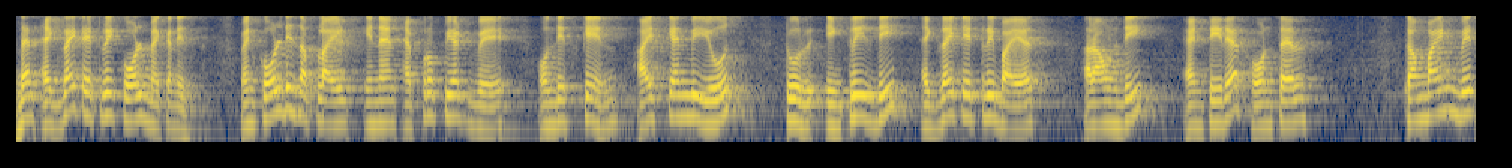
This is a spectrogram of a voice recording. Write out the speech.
Then excitatory cold mechanism. When cold is applied in an appropriate way on the skin, ice can be used to increase the excitatory bias around the anterior horn cell. combined with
